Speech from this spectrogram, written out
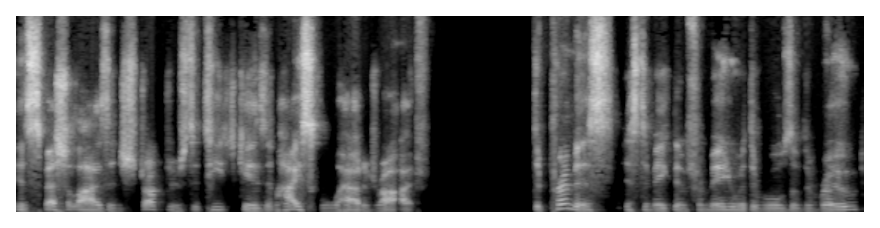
and specialized instructors to teach kids in high school how to drive. The premise is to make them familiar with the rules of the road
